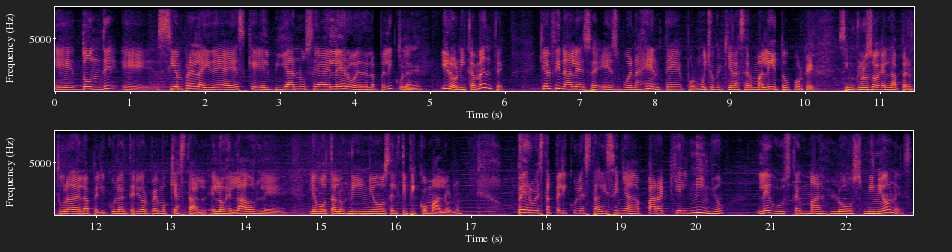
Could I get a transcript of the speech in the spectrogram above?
eh, donde eh, siempre la idea es que el villano sea el héroe de la película, Sí. irónicamente. Que al final es, es buena gente, por mucho que quiera ser malito, porque incluso en la apertura de la película anterior vemos que hasta en los helados le, le bota a los niños, el típico malo, ¿no? Pero esta película está diseñada para que el niño le gusten más los miniones,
